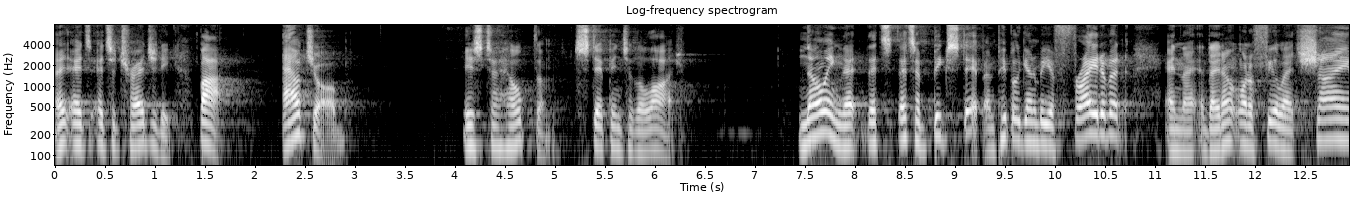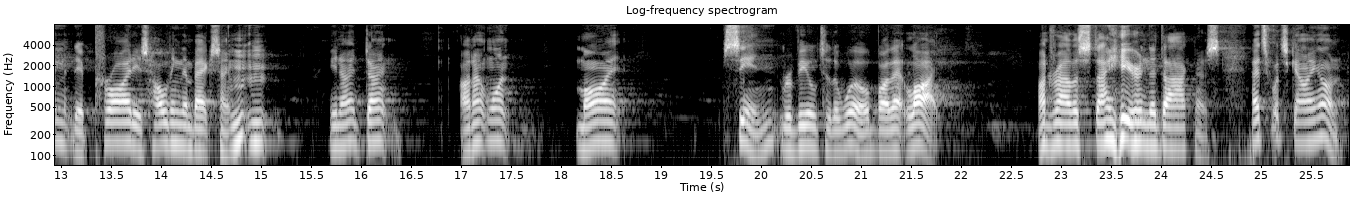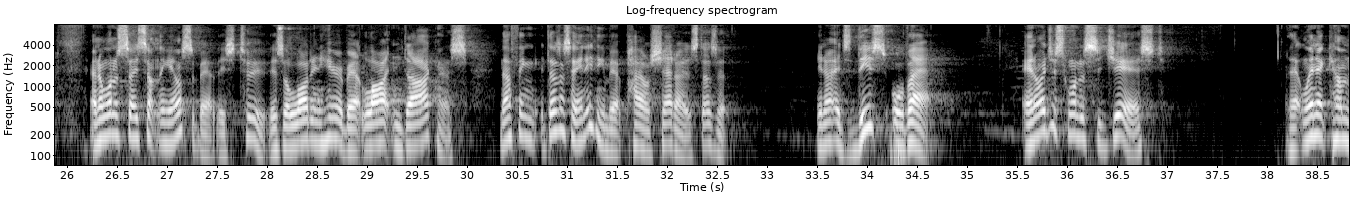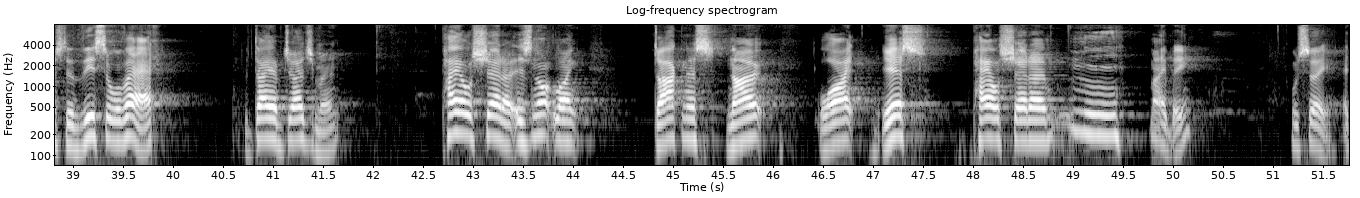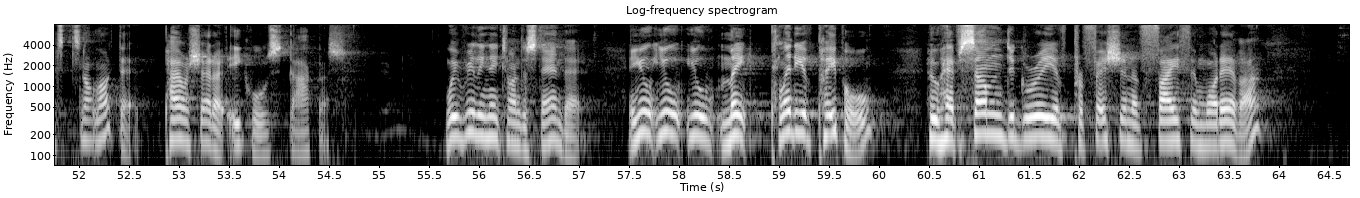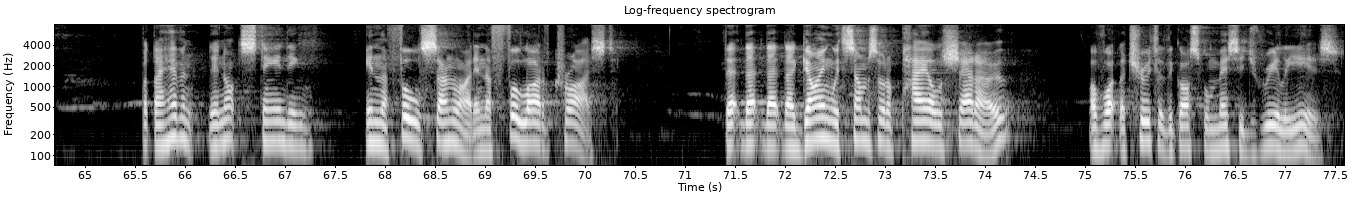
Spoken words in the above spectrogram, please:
It's, it's a tragedy. But our job is to help them step into the light. Knowing that that's, that's a big step, and people are going to be afraid of it and they, they don't want to feel that shame. Their pride is holding them back, saying, Mm-mm, you know, don't, I don't want my sin revealed to the world by that light. I'd rather stay here in the darkness. That's what's going on. And I want to say something else about this too. There's a lot in here about light and darkness. Nothing, it doesn't say anything about pale shadows, does it? You know, it's this or that. And I just want to suggest that when it comes to this or that, the day of judgment, pale shadow is not like darkness, no, light, yes, pale shadow, mm, maybe. We'll see. It's, it's not like that. Pale shadow equals darkness. We really need to understand that. And you'll, you'll, you'll meet plenty of people who have some degree of profession of faith and whatever, but they haven't, they're not standing in the full sunlight, in the full light of Christ that, that, that they're going with some sort of pale shadow of what the truth of the gospel message really is.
